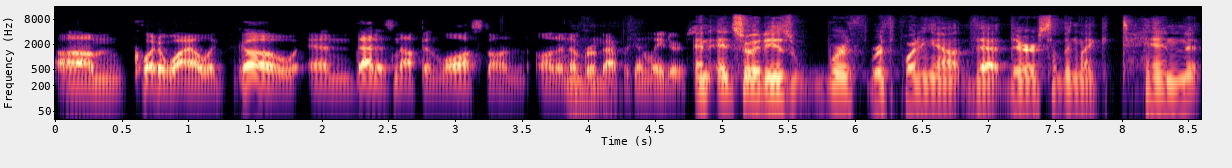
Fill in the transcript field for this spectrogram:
um, quite a while ago, and that has not been lost on on a number mm-hmm. of African leaders. And and so it is worth worth pointing out that there are something like ten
